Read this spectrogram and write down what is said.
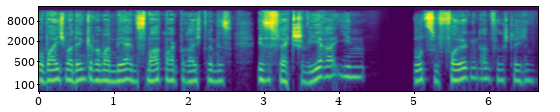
Wobei ich mal denke, wenn man mehr im Smartmarkt-Bereich drin ist, ist es vielleicht schwerer, ihn so zu folgen, in Anführungsstrichen,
